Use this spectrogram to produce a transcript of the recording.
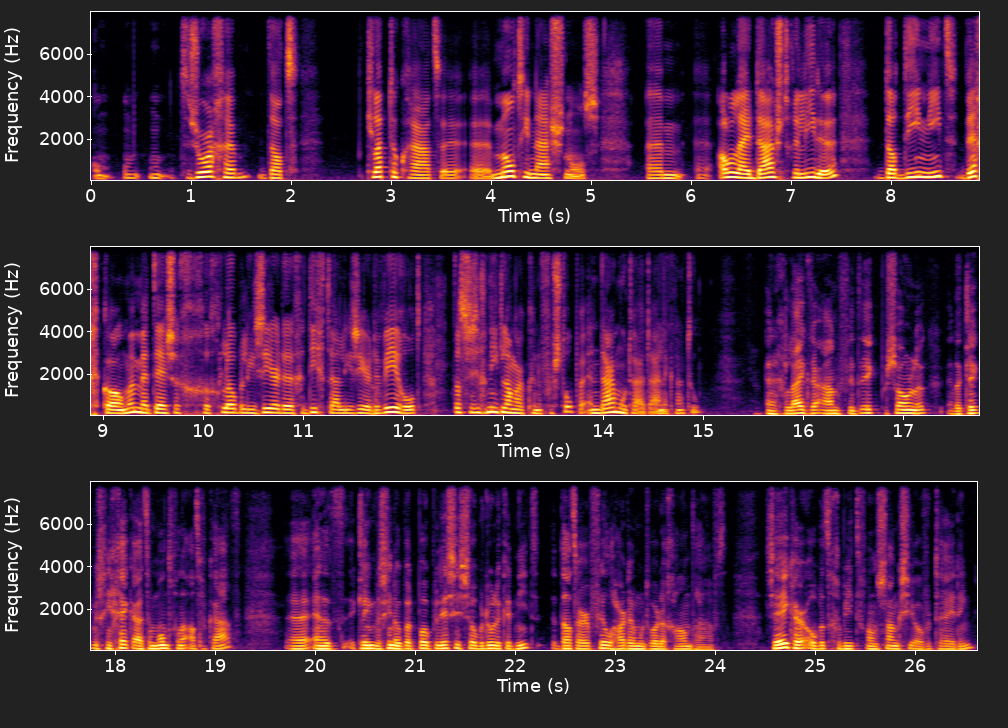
om, om, om te zorgen dat kleptocraten, multinationals, ehm, eh, allerlei duistere lieden, dat die niet wegkomen met deze geglobaliseerde, gedigitaliseerde wereld, dat ze zich niet langer kunnen verstoppen. En daar moeten we uiteindelijk naartoe. En gelijk daaraan vind ik persoonlijk, en dat klinkt misschien gek uit de mond van de advocaat, eh, en het klinkt misschien ook wat populistisch, zo bedoel ik het niet, dat er veel harder moet worden gehandhaafd. Zeker op het gebied van sanctieovertreding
